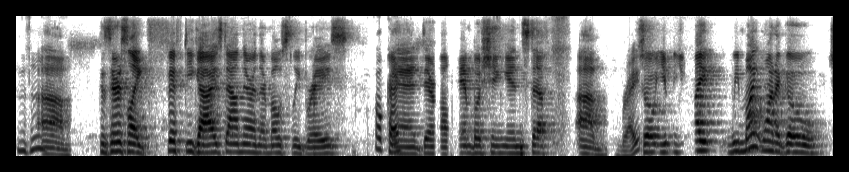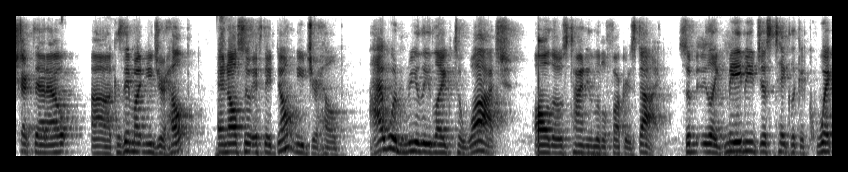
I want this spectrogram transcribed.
Because there's like 50 guys down there and they're mostly Brays. Okay. And they're all ambushing and stuff. Um, Right. So you, you might we might want to go check that out because they might need your help. And also, if they don't need your help, I would really like to watch all those tiny little fuckers die. So like maybe just take like a quick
